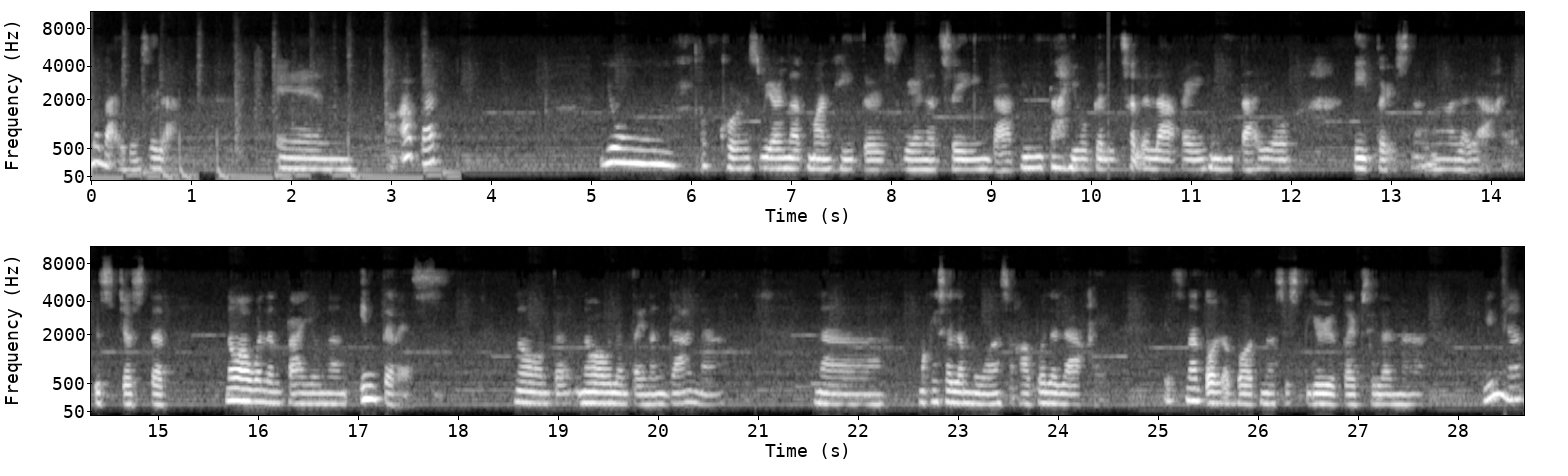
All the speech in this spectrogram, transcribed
babae din sila. And ang apat, yung, of course, we are not man-haters. We are not saying that hindi tayo galit sa lalaki, hindi tayo haters ng mga lalaki. It's just that nawawalan tayo ng interest. Nawawalan tayo ng gana na makisalamuha sa kapwa lalaki. It's not all about na stereotype sila na yun nga,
